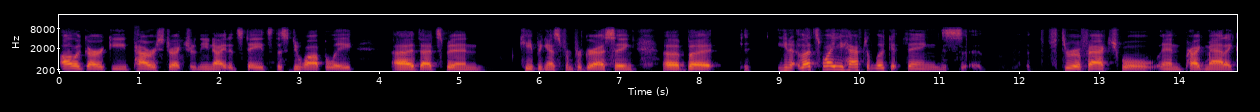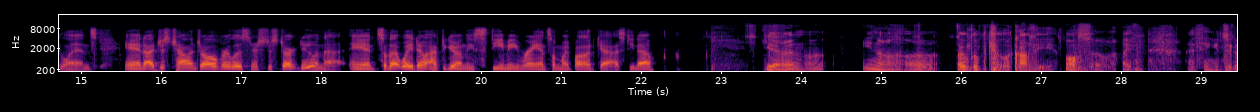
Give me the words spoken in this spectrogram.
oligarchy power structure in the United States, this duopoly uh, that's been keeping us from progressing. Uh, but you know that's why you have to look at things through a factual and pragmatic lens. And I just challenge all of our listeners to start doing that. And so that way you don't have to go on these steamy rants on my podcast, you know? Yeah, and uh, you know, uh, I love Chillicothe also. I I think it's a,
